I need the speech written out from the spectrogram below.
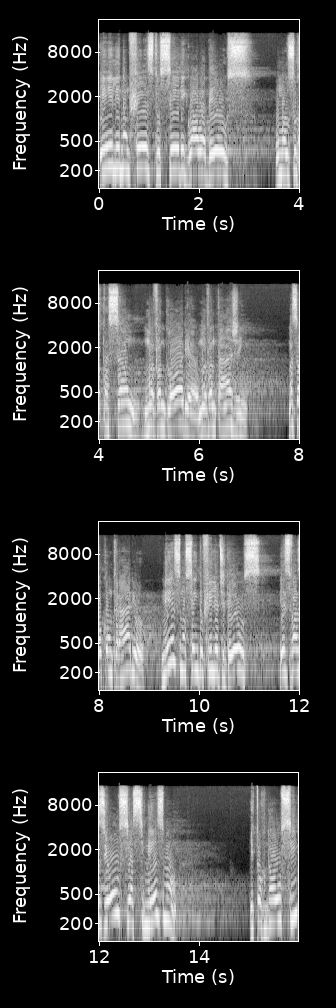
Ele não fez do ser igual a Deus uma usurpação, uma vanglória, uma vantagem. Mas ao contrário, mesmo sendo filho de Deus, esvaziou-se a si mesmo e tornou-se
